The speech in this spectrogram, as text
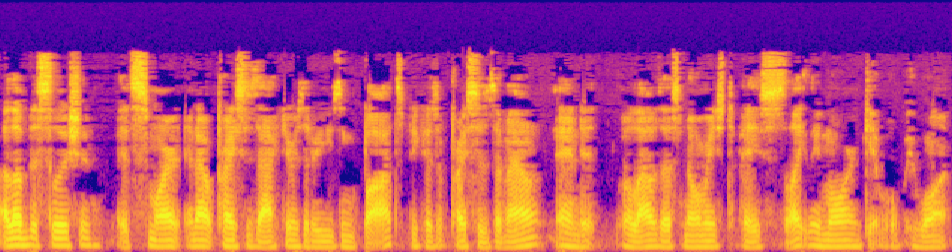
I love this solution. It's smart. It outprices actors that are using bots because it prices them out and it allows us normies to pay slightly more and get what we want.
